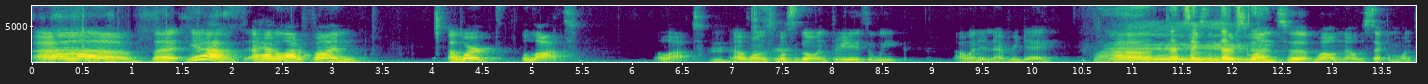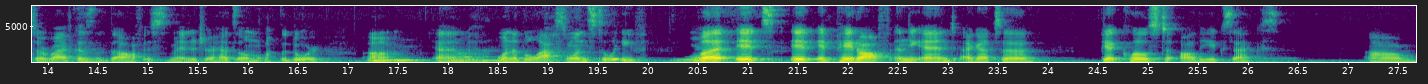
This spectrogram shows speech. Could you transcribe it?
Ah, but yeah, I had a lot of fun. I worked a lot, a lot. Mhm, I was only that's supposed to go in three days a week. I went in every day. Wow, that's Hey. that's First one to well, no, the second one to arrive because the office manager had to unlock the door, um, and one of the last ones to leave. But it it it paid off in the end. I got to get close to all the execs, um,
